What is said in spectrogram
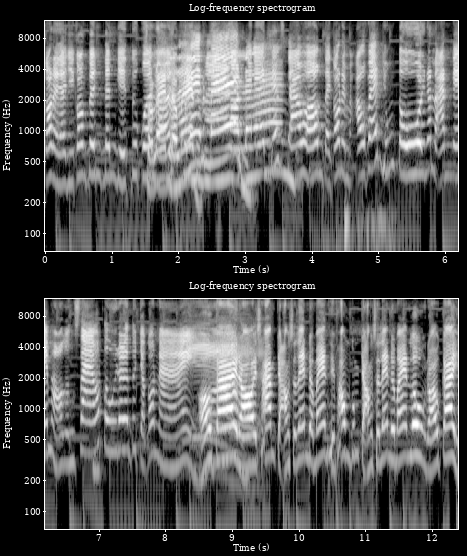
con này là gì? Con tên tên gì? Tôi quên Slenderman. Slenderman biết sao không? Tại con này mặc áo vest giống tôi. Nó là anh em họ gần xa của tôi đó. Nên tôi chọn con này. Ok rồi. Sam chọn slenderman thì phong cũng chọn slenderman luôn. Rồi ok.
